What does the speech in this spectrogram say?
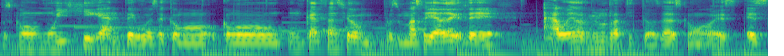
pues como muy gigante, güey. O sea, como, como un cansancio, pues más allá de, de, ah, voy a dormir un ratito, ¿sabes? Como es, es,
